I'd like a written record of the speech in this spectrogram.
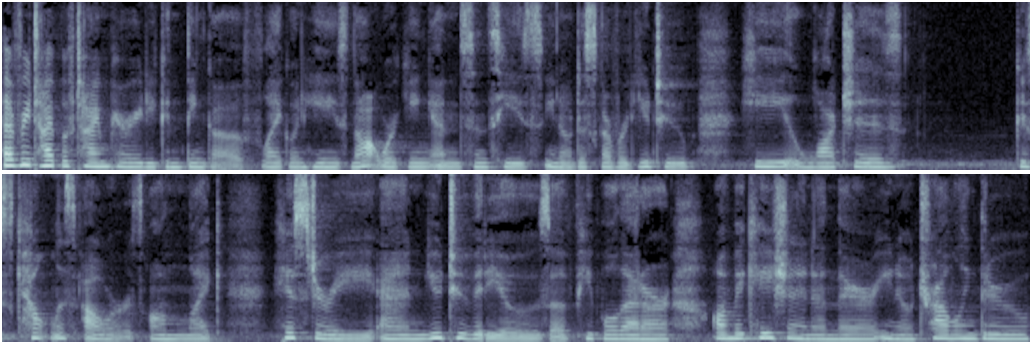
every type of time period you can think of like when he's not working and since he's you know discovered youtube he watches just countless hours on like history and youtube videos of people that are on vacation and they're you know traveling through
